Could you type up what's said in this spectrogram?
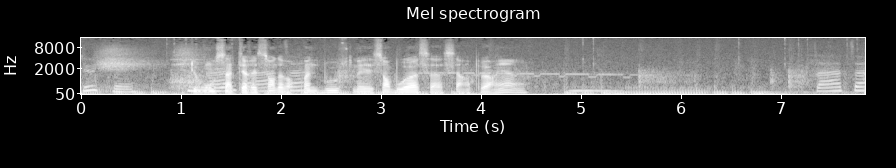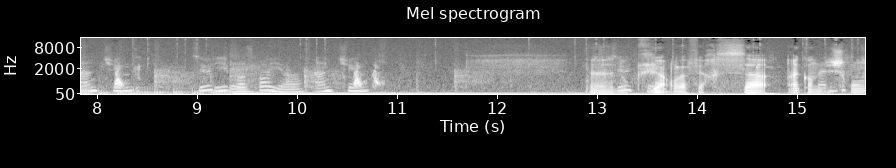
Que bon, c'est intéressant d'avoir plein de bouffe, mais sans bois ça sert un peu à rien. Hein. Euh, donc là on va faire ça, un camp de bûcheron.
